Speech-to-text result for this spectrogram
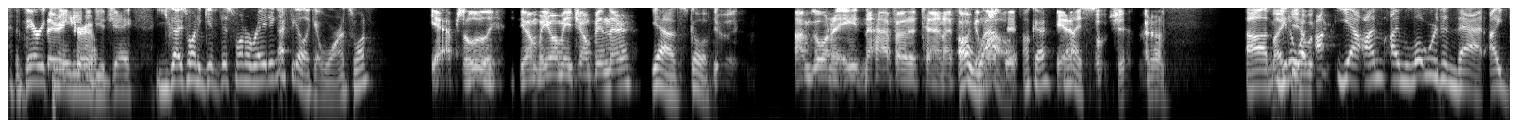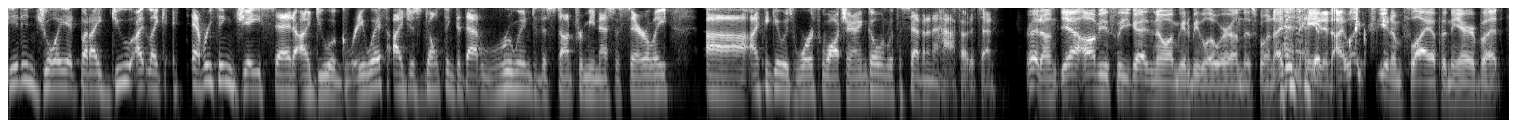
Very Very Canadian true. of you, Jay. You guys want to give this one a rating? I feel like it warrants one. yeah, absolutely. You want, me- you want me to jump in there? Yeah, let's go. Do it. I'm going an eight and a half out of ten. I Oh fucking wow. it. Okay. Yeah. Nice. Oh shit, right on. Um, Mikey, you know how what? about I- yeah, I'm I'm lower than that. I did enjoy it, but I do I like everything Jay said. I do agree with. I just don't think that that ruined the stunt for me necessarily. Uh, I think it was worth watching. I'm going with a seven and a half out of ten. Right on. Yeah, obviously you guys know I'm going to be lower on this one. I didn't hate it. I like seeing him fly up in the air, but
